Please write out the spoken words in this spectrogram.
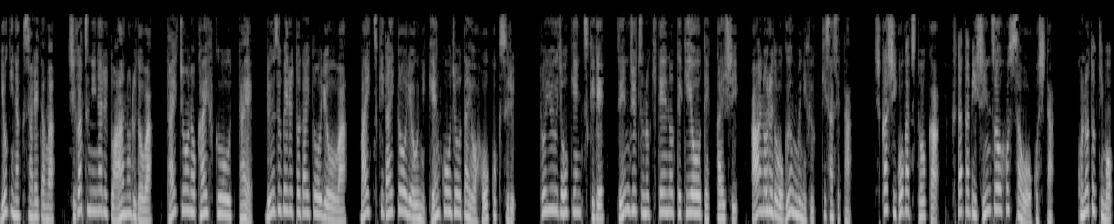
余儀なくされたが、4月になるとアーノルドは体調の回復を訴え、ルーズベルト大統領は毎月大統領に健康状態を報告する。という条件付きで前述の規定の適用を撤回し、アーノルドを軍務に復帰させた。しかし5月10日、再び心臓発作を起こした。この時も、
